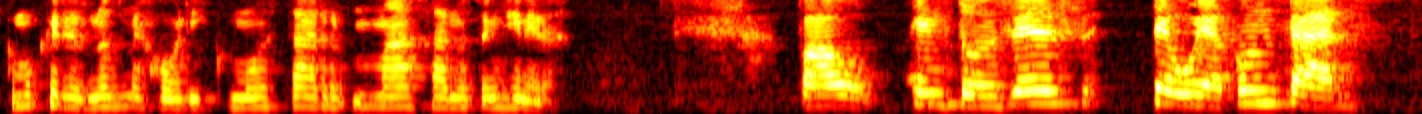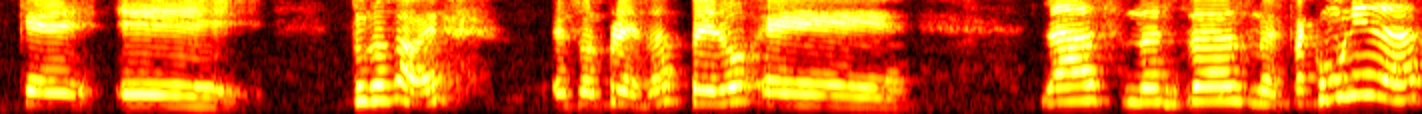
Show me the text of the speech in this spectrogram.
cómo querernos mejor y cómo estar más sanos en general. Pau, entonces te voy a contar que eh, Tú no sabes, es sorpresa, pero eh, las, nuestras, nuestra comunidad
